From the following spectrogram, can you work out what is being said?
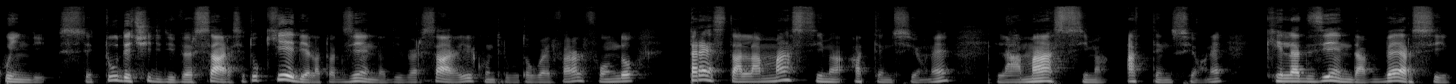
Quindi, se tu decidi di versare, se tu chiedi alla tua azienda di versare il contributo welfare al fondo, presta la massima attenzione, la massima attenzione che l'azienda versi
